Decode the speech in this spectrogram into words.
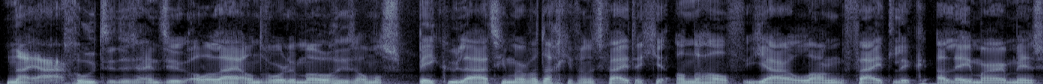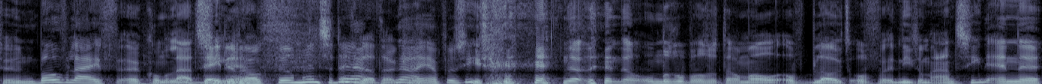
Nou ja, goed. Er zijn natuurlijk allerlei antwoorden mogelijk. Het is allemaal speculatie. Maar wat dacht je van het feit dat je anderhalf jaar lang feitelijk alleen maar mensen hun bovenlijf konden laten zien? Deden er ook veel mensen deden dat ook. nou ja. precies. dan, dan onderop was het allemaal of bloot of niet om aan te zien. En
